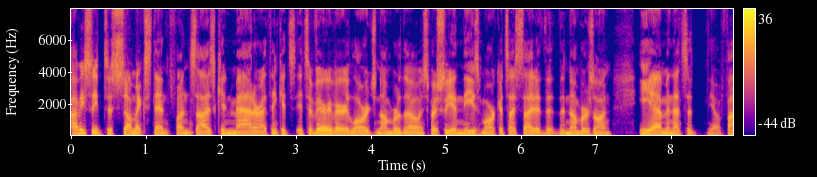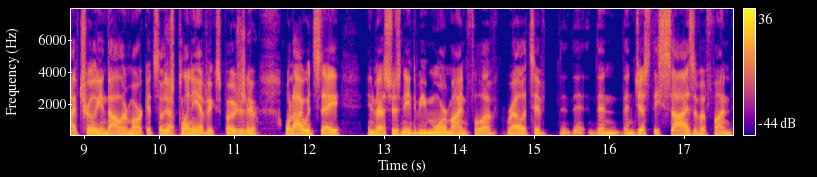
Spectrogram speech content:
obviously to some extent fund size can matter. I think it's it's a very very large number though, especially in these markets. I cited the, the numbers on EM, and that's a you know five trillion dollar market. So there's plenty of exposure sure. there. What I would say investors need to be more mindful of relative than than just the size of a fund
